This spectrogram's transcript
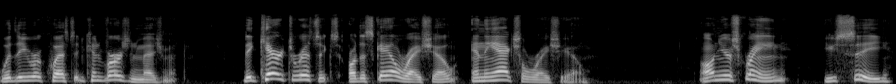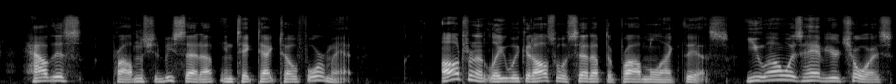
with the requested conversion measurement. The characteristics are the scale ratio and the actual ratio. On your screen, you see how this problem should be set up in tic-tac-toe format. Alternately, we could also set up the problem like this. You always have your choice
